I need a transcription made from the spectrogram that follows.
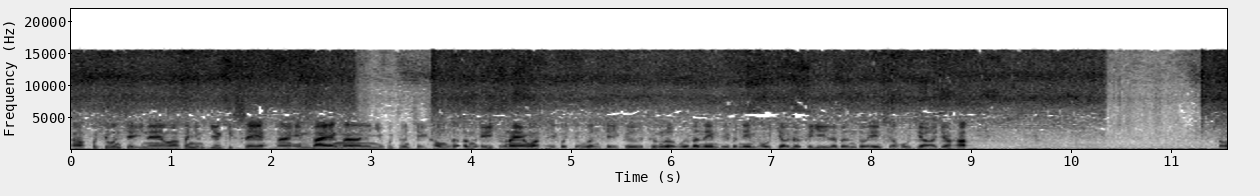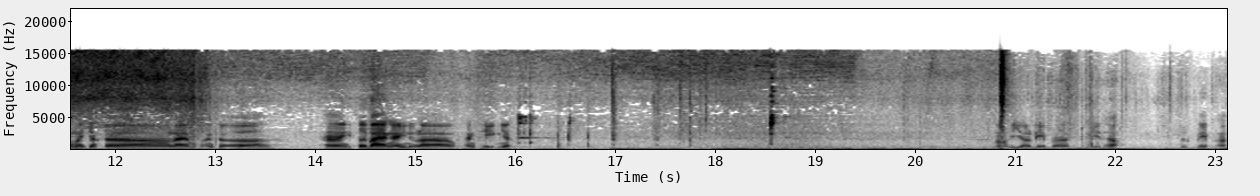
Đó cô chú anh chị nào à, có những chiếc xe mà em bán mà nhiều cô chú anh chị không có ưng ý chỗ nào á thì cô chú anh chị cứ thương lượng với bên em thì bên em hỗ trợ được cái gì là bên tụi em sẽ hỗ trợ cho ha. Con này chắc à, làm khoảng cỡ 2 tới 3 ngày nữa là hoàn thiện nha. Nó bây giờ đẹp rồi chị thấy không rất đẹp ha.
